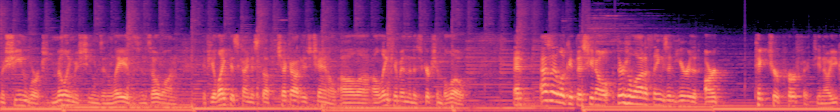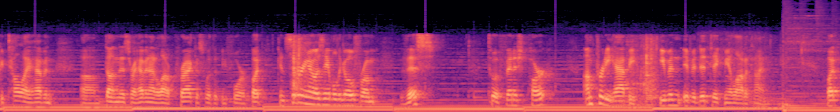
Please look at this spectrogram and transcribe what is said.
machine works, milling machines and lathes and so on. If you like this kind of stuff, check out his channel. I'll, uh, I'll link him in the description below. And as I look at this, you know, there's a lot of things in here that aren't picture perfect. You know, you could tell I haven't um, done this or I haven't had a lot of practice with it before. But considering I was able to go from this to a finished part, I'm pretty happy, even if it did take me a lot of time. But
